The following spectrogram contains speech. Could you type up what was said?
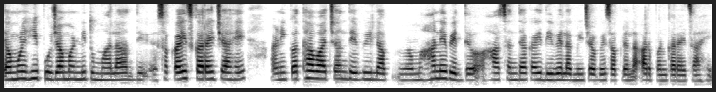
त्यामुळे ही पूजा मांडणी तुम्हाला सकाळीच करायची आहे आणि कथा वाचन देवीला महानैवेद्य हा संध्याकाळी दिवे लागणीच्या वेळेस आपल्याला अर्पण करायचा आहे.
